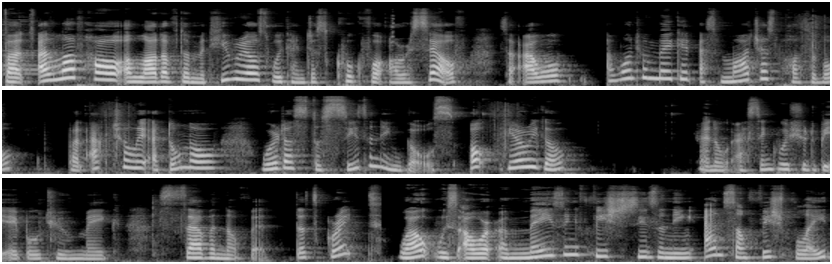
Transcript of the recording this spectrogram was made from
But I love how a lot of the materials we can just cook for ourselves. So I will I want to make it as much as possible, but actually I don't know where does the seasoning goes. Oh, here we go. And I think we should be able to make seven of it. That's great. Well, with our amazing fish seasoning and some fish fillet,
